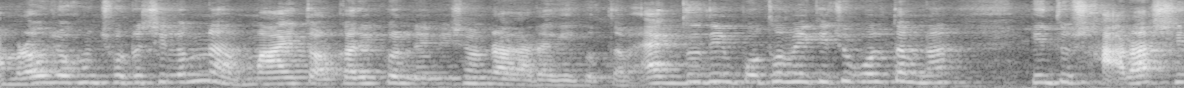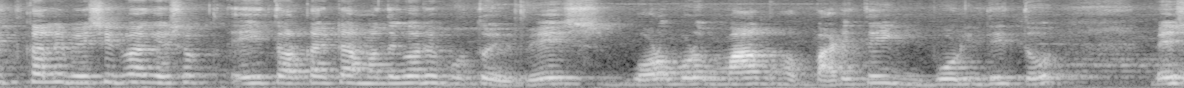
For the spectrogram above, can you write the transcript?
আমরাও যখন ছোট ছিলাম না মায়ের তরকারি করলে ভীষণ রাগারাগি করতাম। এক দুদিন প্রথমে কিছু বলতাম না, কিন্তু সারা শীতকালে বেশিরভাগ এসব, এই তরকারিটা আমাদের ঘরে হতোই। বেশ বড় বড় মা বাড়িতেই বড়ি দিত, বেশ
